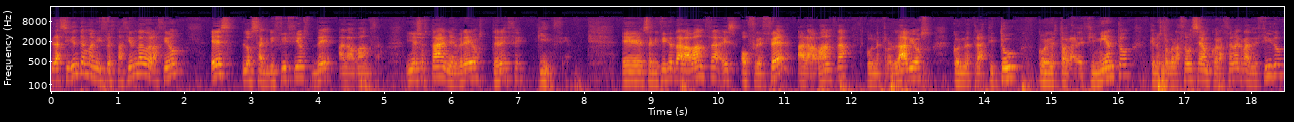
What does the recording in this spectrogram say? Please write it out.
la siguiente manifestación de adoración es los sacrificios de alabanza. Y eso está en Hebreos 13, 15. Eh, sacrificios de alabanza es ofrecer alabanza con nuestros labios, con nuestra actitud, con nuestro agradecimiento, que nuestro corazón sea un corazón agradecido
